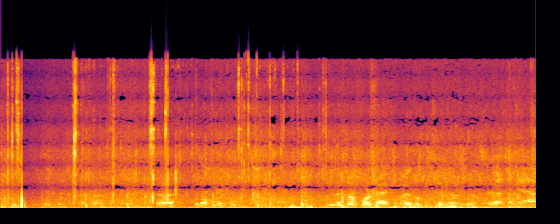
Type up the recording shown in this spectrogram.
16, 17 uh, for that connection. Yeah, that's so far back. You might as well just sit down and go. Yeah. Yeah.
